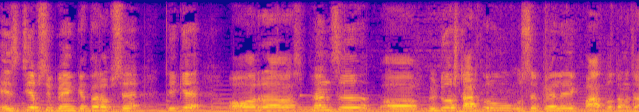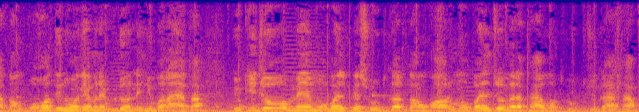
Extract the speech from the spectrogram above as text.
एच बैंक की तरफ़ से, ठीक है। और फ्रेंड्स वीडियो स्टार्ट करूँ, उससे पहले एक बात बताना चाहता हूँ। बहुत दिन हो गया मैंने वीडियो नहीं बनाया था, क्योंकि जो मैं मोबाइल पे शूट करता हूँ, और मोबाइल जो मेरा था, वो टूट चुका था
